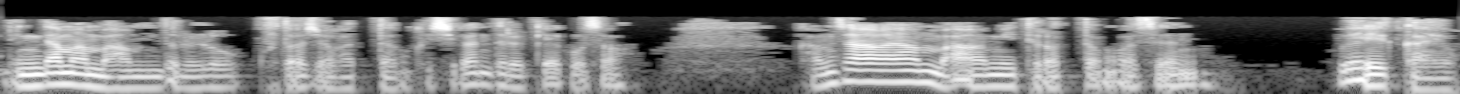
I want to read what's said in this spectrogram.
냉담한 마음들로 굳어져 갔던 그 시간들을 깨고서 감사한 마음이 들었던 것은 왜일까요?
